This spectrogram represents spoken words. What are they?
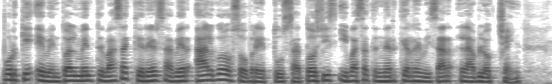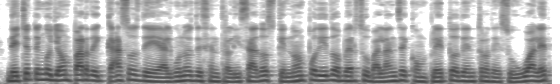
porque eventualmente vas a querer saber algo sobre tus satoshis y vas a tener que revisar la blockchain. De hecho, tengo ya un par de casos de algunos descentralizados que no han podido ver su balance completo dentro de su wallet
